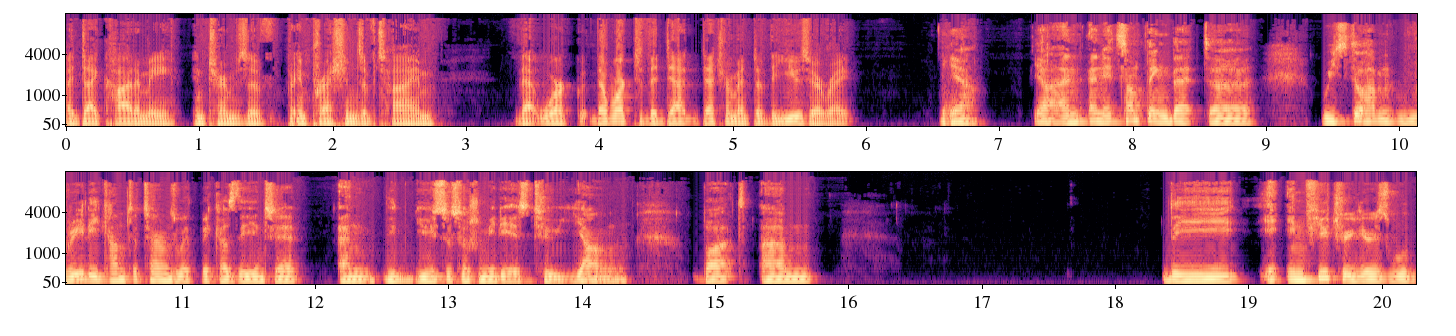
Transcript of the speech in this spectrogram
a dichotomy in terms of impressions of time that work that work to the de- detriment of the user, right? Yeah, yeah, and and it's something that uh, we still haven't really come to terms with because the internet and the use of social media is too young. But um, the in future years we'll,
